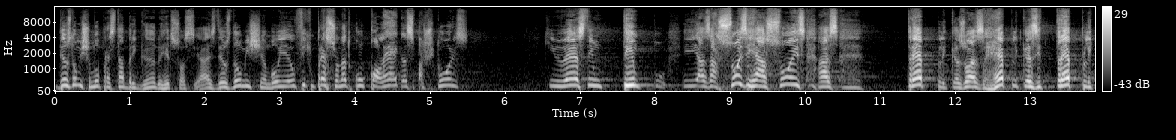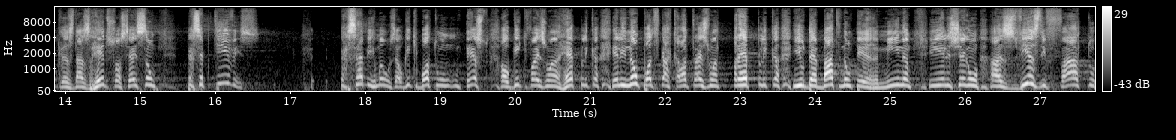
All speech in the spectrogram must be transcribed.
Deus não me chamou para estar brigando em redes sociais. Deus não me chamou, e eu fico impressionado com colegas, pastores, que investem um tempo e as ações e reações, as tréplicas ou as réplicas e tréplicas nas redes sociais são perceptíveis. Percebe, irmãos? Alguém que bota um, um, texto, alguém que faz uma réplica, ele não pode ficar calado, traz uma tréplica e o debate não termina, e eles chegam às vias de fato,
